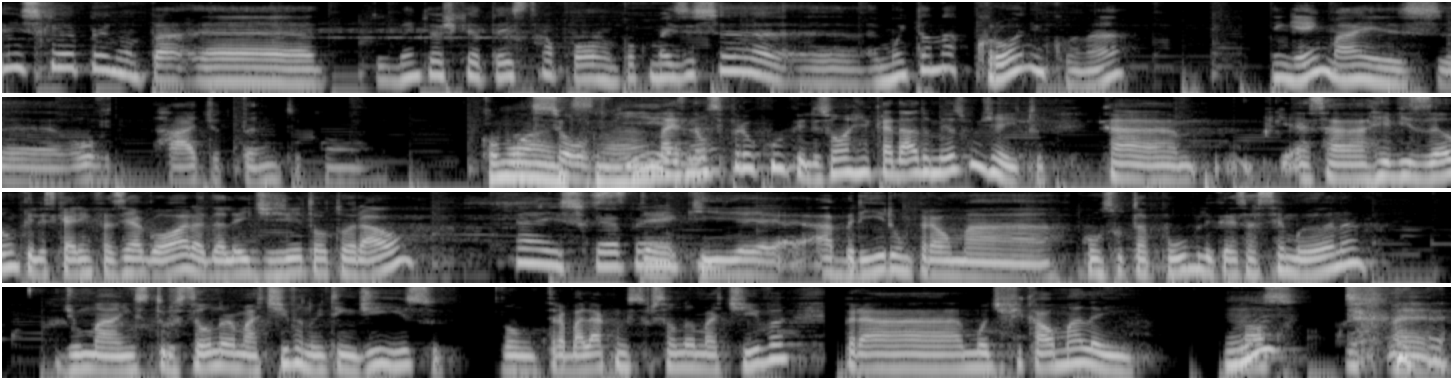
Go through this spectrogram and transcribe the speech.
É isso que eu ia perguntar. É, tudo bem que eu acho que até extrapola um pouco, mas isso é, é- é muito anacrônico, né? Ninguém mais é, ouve rádio tanto com. Como Se antes, né? Mas né? não se preocupe, eles vão arrecadar do mesmo jeito. Essa revisão que eles querem fazer agora da lei de direito autoral, É isso que eu ia é, perguntar. que é, abriram para uma consulta pública essa semana de uma instrução normativa, não entendi isso. Vão trabalhar com instrução normativa para modificar uma lei. Nossa. É.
